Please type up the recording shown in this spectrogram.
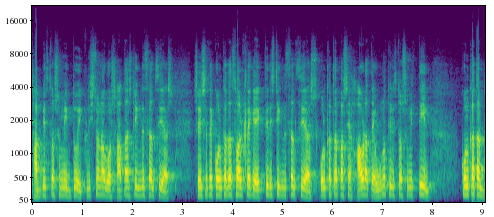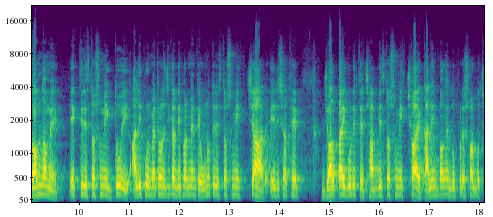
ছাব্বিশ দশমিক দুই, কৃষ্ণনগর সাতাশ ডিগ্রি সেলসিয়াস, সেই সাথে কলকাতা সল্টলেকে একত্রিশ ডিগ্রি সেলসিয়াস, কলকাতার পাশে হাওড়াতে উনত্রিশ দশমিক তিন কলকাতার দমদমে একত্রিশ দশমিক দুই, আলিপুর মেট্রোলজিক্যাল ডিপার্টমেন্টে উনত্রিশ দশমিক চার, এর সাথে জলপাইগুড়িতে ছাব্বিশ দশমিক ছয় কালিম্পংয়ে দুপুরে সর্বোচ্চ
